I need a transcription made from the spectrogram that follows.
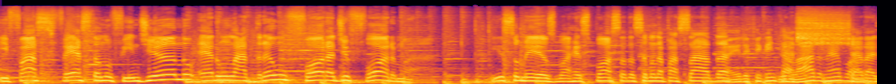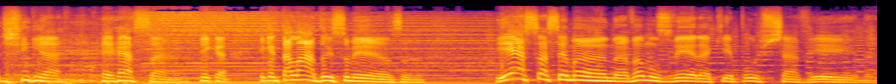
e faz festa no fim de ano, era um ladrão fora de forma. Isso mesmo, a resposta da semana passada. Aí ele fica entalado, né, Bola? Charadinha é essa. Fica, fica entalado, isso mesmo. E essa semana, vamos ver aqui, puxa vida.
